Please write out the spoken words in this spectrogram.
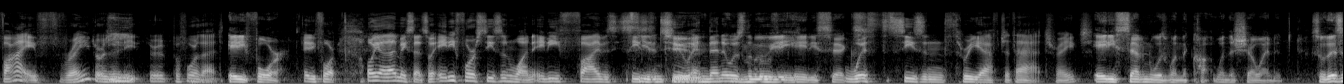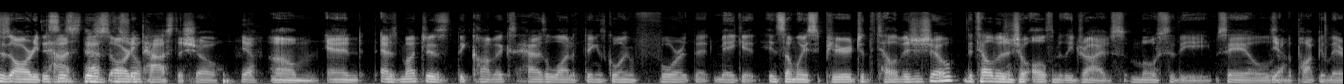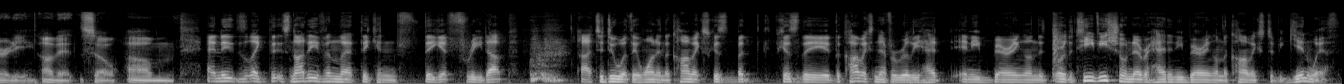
'85, right? Or is it eight, or before that? '84. 84. Oh yeah, that makes sense. So 84 season 1, 85 is season, season 2, and then it was the movie, movie 86 with season 3 after that, right? 87 was when the when the show ended. So this is already this past, is this is already show. past the show. Yeah. Um, and as much as the comics has a lot of things going for it that make it in some ways superior to the television show, the television show ultimately drives most of the sales yeah. and the popularity of it. So, um, and it's like it's not even that they can they get freed up uh, to do what they want in the comics because but because the the comics never really had any bearing on the or the TV show never had any bearing on the comics to begin with.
